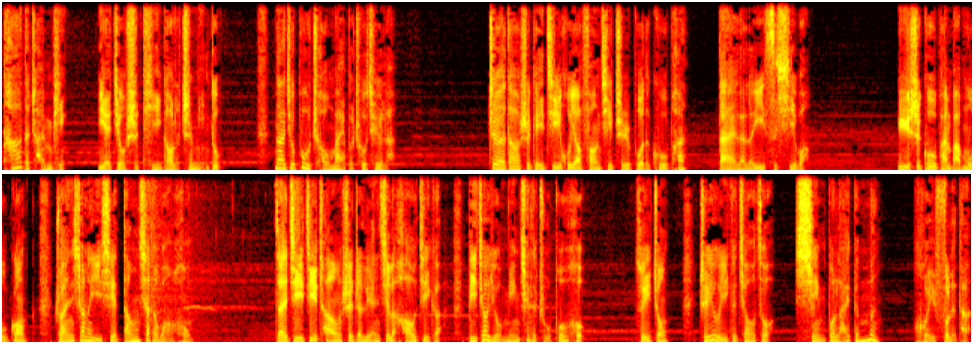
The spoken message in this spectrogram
他的产品。也就是提高了知名度，那就不愁卖不出去了。这倒是给几乎要放弃直播的顾盼带来了一丝希望。于是顾盼把目光转向了一些当下的网红，在积极尝试着联系了好几个比较有名气的主播后，最终只有一个叫做“醒不来的梦”回复了他。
